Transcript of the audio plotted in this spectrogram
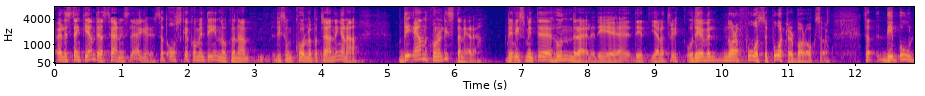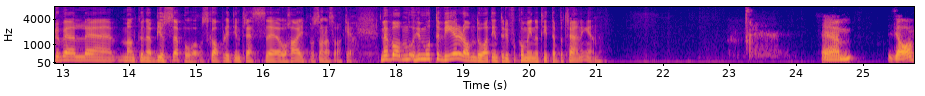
eller stängt igen deras träningsläger. Så att Oskar kommer inte in och kunna liksom, kolla på träningarna. Och det är en journalist där nere. Det är liksom inte hundra eller det är, det är ett jävla tryck. Och det är väl några få supportrar bara också. Så att det borde väl eh, man kunna bjussa på och skapa lite intresse och hype och sådana saker. Men vad, hur motiverar de då att inte du får komma in och titta på träningen? Ehm, ja,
